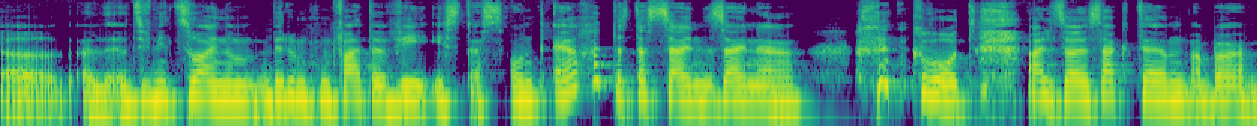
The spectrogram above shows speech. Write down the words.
äh, mit so einem berühmten Vater, wie ist das? Und er hat das, das sein, seine Quote. Also er sagte, aber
